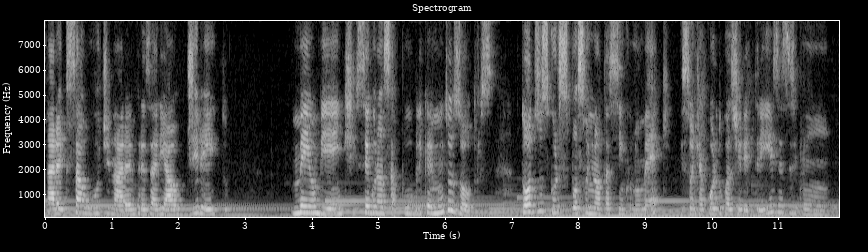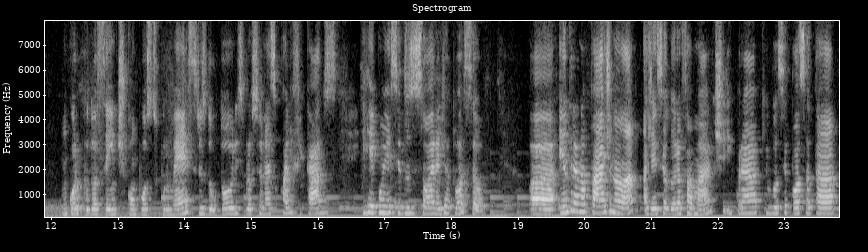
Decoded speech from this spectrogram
na área de saúde, na área empresarial, direito, meio ambiente, segurança pública e muitos outros. Todos os cursos possuem nota 5 no MEC e são de acordo com as diretrizes e com um corpo docente composto por mestres, doutores, profissionais qualificados e reconhecidos em sua área de atuação. Uh, entra na página lá, Agenciadora Famarte, e para que você possa estar tá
